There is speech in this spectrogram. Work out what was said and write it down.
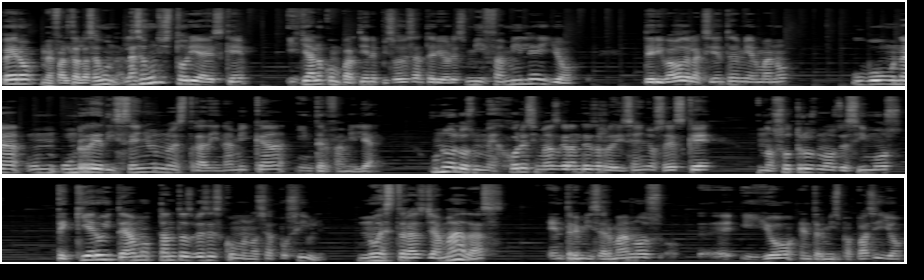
Pero me falta la segunda. La segunda historia es que, y ya lo compartí en episodios anteriores, mi familia y yo, derivado del accidente de mi hermano, hubo una, un, rediseño en nuestra dinámica interfamiliar. Uno de los mejores y más grandes rediseños es que nosotros nos decimos te quiero y te amo tantas veces como no sea posible. Nuestras llamadas entre mis hermanos eh, y yo, entre mis papás y yo,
